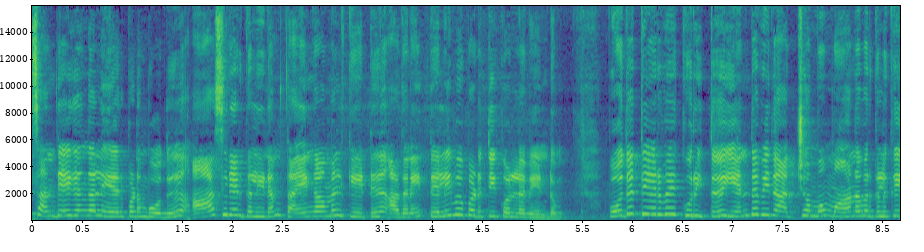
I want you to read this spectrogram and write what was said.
சந்தேகங்கள் ஏற்படும் போது ஆசிரியர்களிடம் தயங்காமல் கேட்டு அதனை தெளிவுபடுத்தி கொள்ள வேண்டும். பொதுத் தேர்வை குறித்து எந்தவித அச்சமும் மாணவர்களுக்கு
